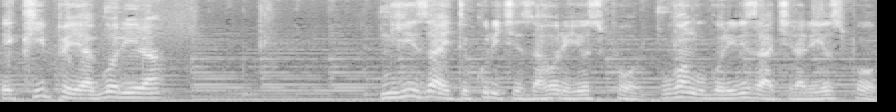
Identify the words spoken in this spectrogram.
ekipe ya gorira niyo izahita ikurikizaho reyo siporo uvuga ngo gorira izakira reyo siporo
